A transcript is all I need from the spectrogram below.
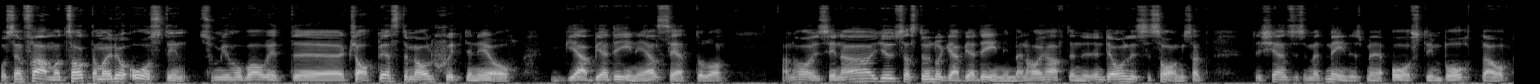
Och sen framåt saknar man ju då Austin som ju har varit eh, klart bästa målskytten i år. Gabbiadini ersätter och han har ju sina ljusa stunder Gabbiadini men har ju haft en, en dålig säsong så att det känns ju som ett minus med Austin borta. Och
